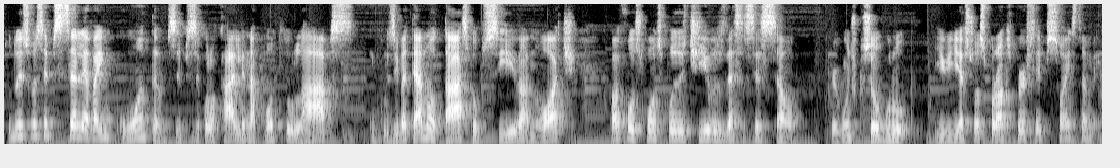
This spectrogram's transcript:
Tudo isso você precisa levar em conta, você precisa colocar ali na ponta do lápis, inclusive até anotar se for possível, anote quais foram os pontos positivos dessa sessão. Pergunte para o seu grupo e, e as suas próprias percepções também.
